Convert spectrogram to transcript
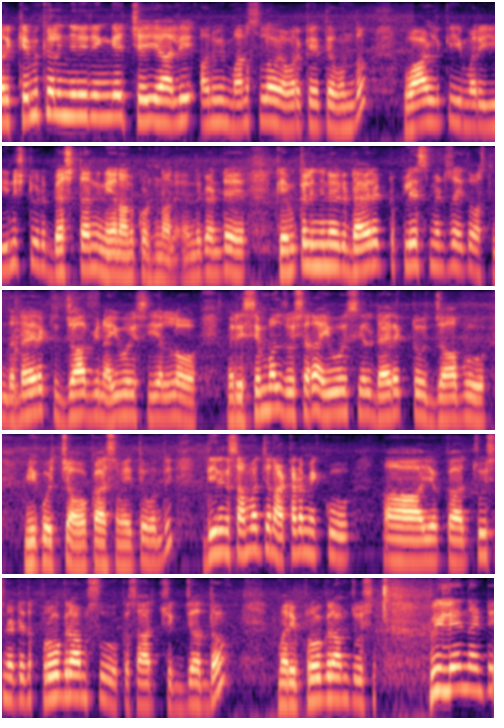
మరి కెమికల్ ఇంజనీరింగే చేయాలి అని మీ మనసులో ఎవరికైతే ఉందో వాళ్ళకి మరి ఇన్స్టిట్యూట్ బెస్ట్ అని నేను అనుకుంటున్నాను. ఎందుకంటే కెమికల్ ఇంజనీరింగ్ డైరెక్ట్ ప్లేస్మెంట్స్ అయితే వస్తుంది. డైరెక్ట్ జాబ్ ఇన్ ఐఓసిఎల్లో మరి సింబల్ చూసారా? ఐఓసిఎల్ డైరెక్ట్ జాబు మీకు వచ్చే అవకాశం అయితే ఉంది. దీనికి సంబంధించిన అకాడమిక్ యొక్క చూసినట్టయితే ప్రోగ్రామ్స్ ఒకసారి చెక్ చేద్దాం. మరి ప్రోగ్రామ్ చూసి వీళ్ళు ఏంటంటే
